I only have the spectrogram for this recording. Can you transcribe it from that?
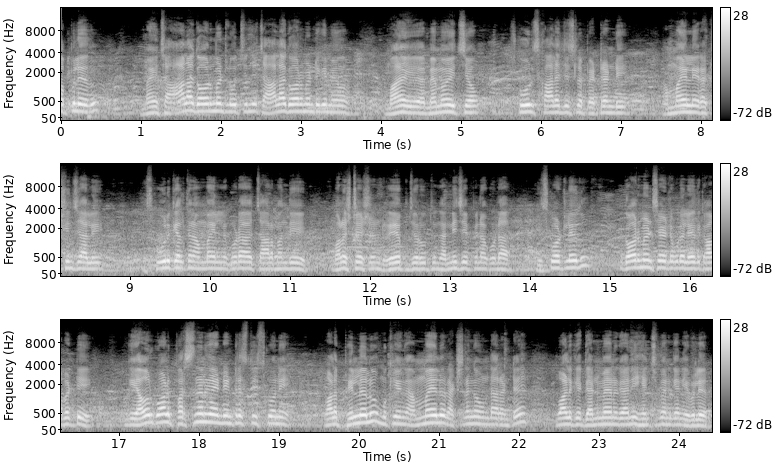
తప్పులేదు మేము చాలా గవర్నమెంట్లు వచ్చింది. చాలా గవర్నమెంట్కి మేము మా మెమో ఇచ్చాం. స్కూల్స్ కాలేజెస్లో పెట్టండి. అమ్మాయిల్ని రక్షించాలి. స్కూల్కి వెళ్తున్న అమ్మాయిల్ని కూడా చాలామంది మొలస్టేషన్ రేప్ జరుగుతుంది. అన్నీ చెప్పినా కూడా తీసుకోవట్లేదు. గవర్నమెంట్ సైడ్ కూడా లేదు కాబట్టి ఇంకా ఎవరికి వాళ్ళు పర్సనల్గా ఏంటి ఇంట్రెస్ట్ తీసుకొని వాళ్ళ పిల్లలు ముఖ్యంగా అమ్మాయిలు రక్షణగా ఉండాలంటే వాళ్ళకి గన్మ్యాన్ కానీ హెంచ్మెన్ కానీ ఇవ్వలేరు.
